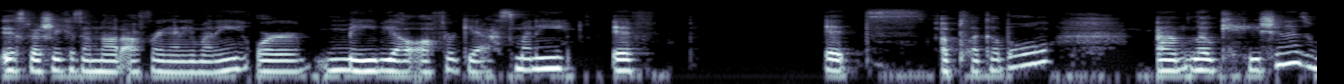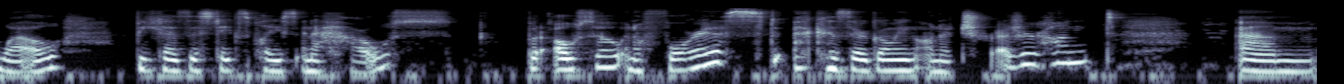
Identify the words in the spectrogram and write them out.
especially because I'm not offering any money, or maybe I'll offer gas money if it's applicable. Um, location as well, because this takes place in a house, but also in a forest, because they're going on a treasure hunt. Um,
